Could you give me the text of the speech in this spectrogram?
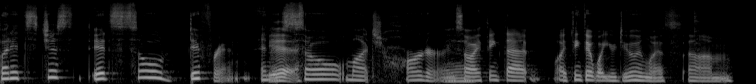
But it's just it's so different and Yeah. it's so much harder. And so I think that I think that what you're doing with um,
